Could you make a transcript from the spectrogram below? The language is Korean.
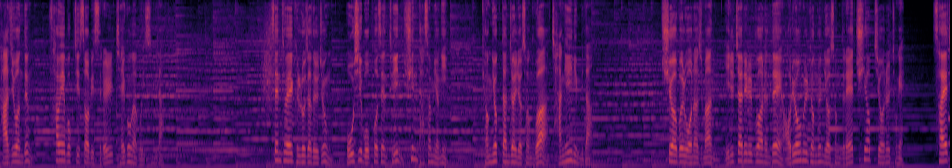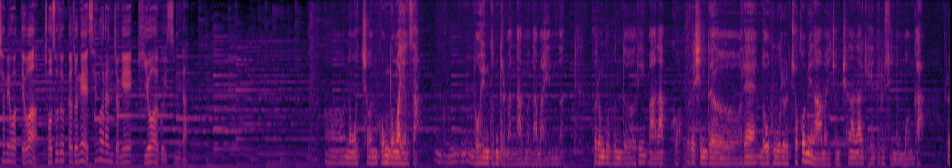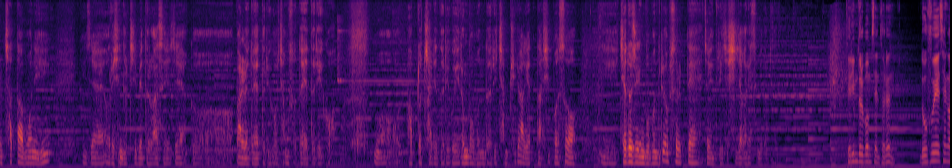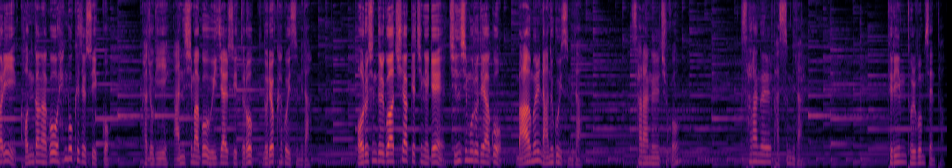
가지원 등 사회복지 서비스를 제공하고 있습니다. 센터의 근로자들 중 55%인 55명이 경력 단절 여성과 장애인입니다. 취업을 원하지만 일자리를 구하는데 어려움을 겪는 여성들의 취업 지원을 통해 사회 참여 확대와 저소득 가정의 생활 안정에 기여하고 있습니다. 어, 농어촌 공동화 현상, 음, 노인분들만 남, 남아 있는 그런 부분들이 많았고 어르신들의 노후를 조금이나마 좀 편안하게 해드릴 수 있는 뭔가를 찾다 보니 이제 어르신들 집에 들어가서 이제 그 빨래도 해드리고 청소도 해드리고 뭐 밥도 차려드리고 이런 부분들이 참 필요하겠다 싶어서 이 제도적인 부분들이 없을 때 저희들이 이제 시작을 했습니다. 드림돌봄 센터는 노후의 생활이 건강하고 행복해질 수 있고 가족이 안심하고 의지할 수 있도록 노력하고 있습니다. 어르신들과 취약계층에게 진심으로 대하고 마음을 나누고 있습니다. 사랑을 주고 사랑을 받습니다. 드림 돌봄 센터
